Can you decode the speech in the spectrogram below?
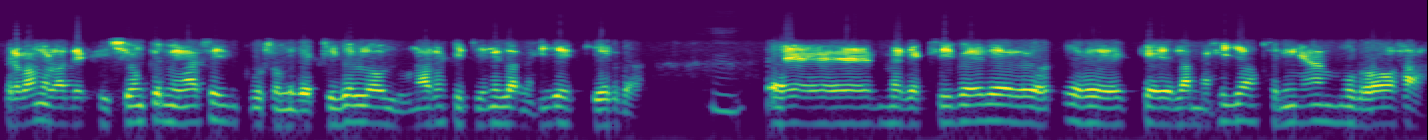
Pero vamos, la descripción que me hace, incluso me describe los lunares que tiene en la mejilla izquierda. Mm. Eh, me describe el- eh, que las mejillas tenían muy rojas.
